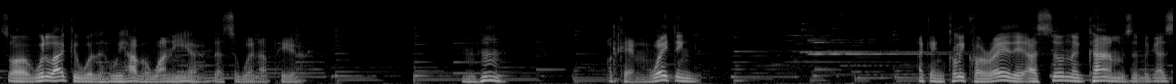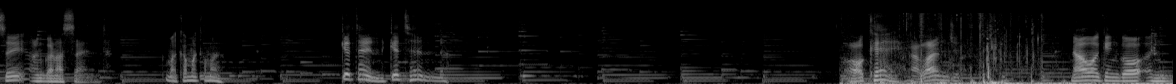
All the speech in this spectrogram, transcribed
So we like it with we have one here. That's went up here. Mm-hmm. Okay, I'm waiting. I can click already as soon as it comes because see, I'm gonna send. Come on, come on, come on. Get in, get in. Okay, I landed. Now I can go and,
